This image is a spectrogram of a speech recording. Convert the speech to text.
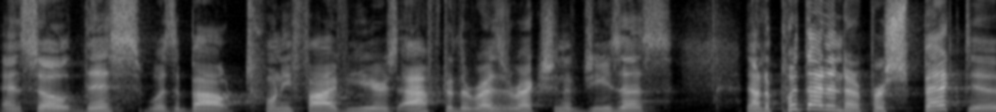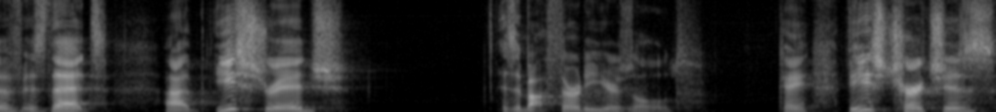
And so this was about 25 years after the resurrection of Jesus. Now, to put that into perspective, is that uh, Eastridge is about 30 years old. Okay? These churches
